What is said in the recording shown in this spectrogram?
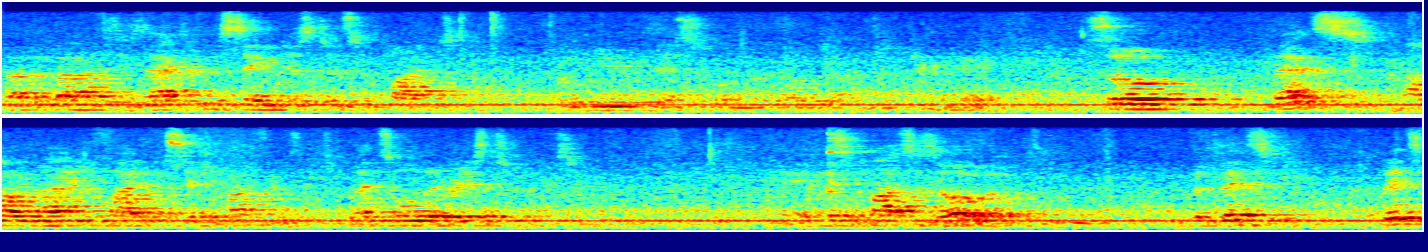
the upper bound is exactly part from mu decimal in the lower bound. Okay. So that's our 95% confidence interval. That's all there is to it. Okay, this class is over. But let's let's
